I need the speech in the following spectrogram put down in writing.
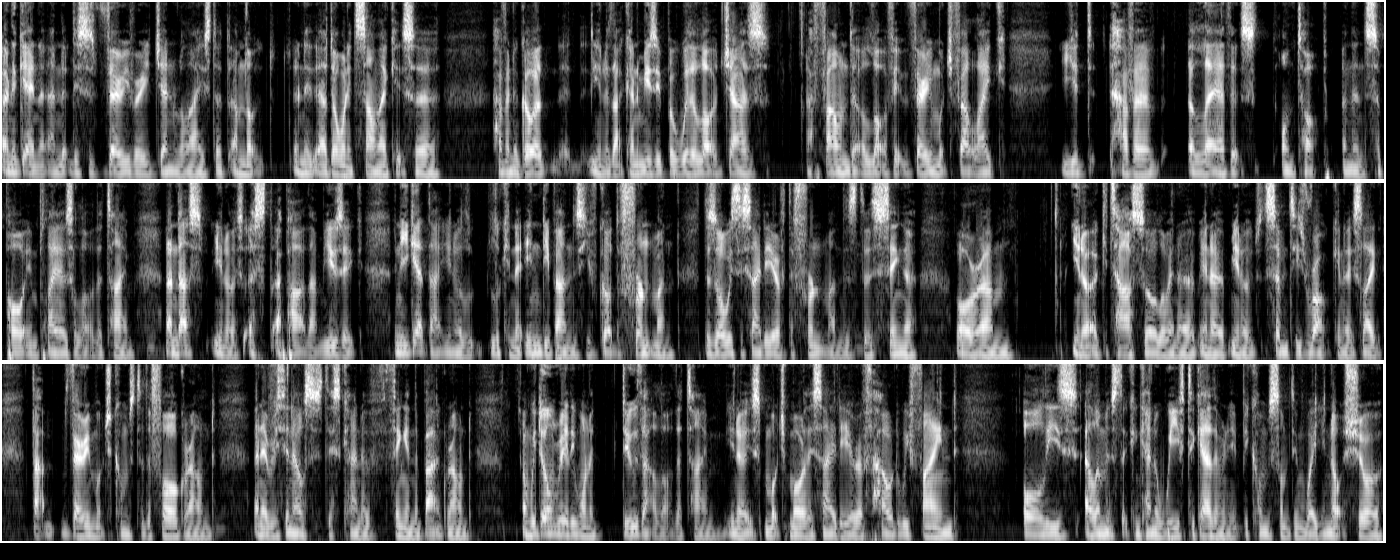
and again, and this is very, very generalized. I, am not, and I don't want it to sound like it's uh, having a go at, you know, that kind of music. But with a lot of jazz, I found that a lot of it very much felt like you'd have a, a layer that's on top and then supporting players a lot of the time. And that's, you know, a, a, part of that music. And you get that, you know, looking at indie bands, you've got the frontman. There's always this idea of the frontman. There's the singer or, um, you know, a guitar solo in a, in a, you know, 70s rock. You know, it's like that very much comes to the foreground and everything else is this kind of thing in the background. And we don't really want to do that a lot of the time. You know, it's much more this idea of how do we find all these elements that can kind of weave together and it becomes something where you're not sure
